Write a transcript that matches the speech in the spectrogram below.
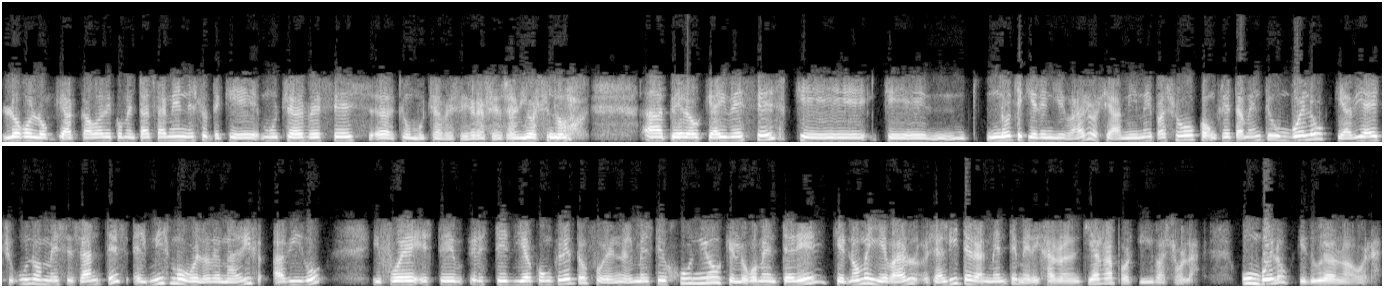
Luego lo que acaba de comentar también, eso de que muchas veces, eh, que muchas veces, gracias a Dios, no, Ah, pero que hay veces que, que no te quieren llevar. O sea, a mí me pasó concretamente un vuelo que había hecho unos meses antes, el mismo vuelo de Madrid a Vigo, y fue este este día concreto fue en el mes de junio que luego me enteré que no me llevaron, o sea, literalmente me dejaron en tierra porque iba sola. Un vuelo que dura una hora.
